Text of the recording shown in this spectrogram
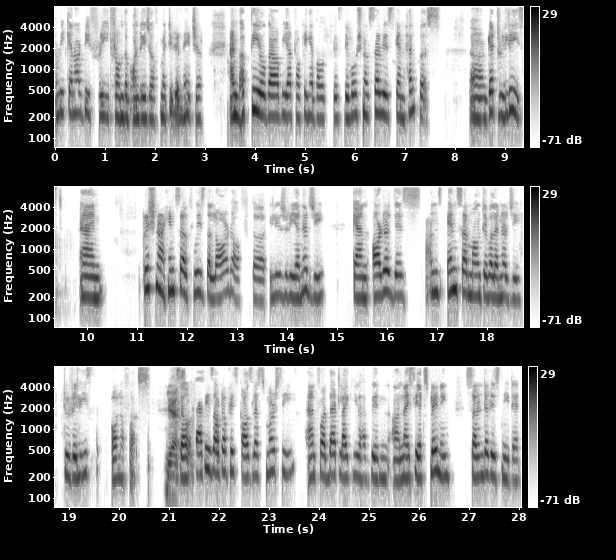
we cannot be freed from the bondage of material nature. And Bhakti Yoga, we are talking about this devotional service, can help us uh, get released. And Krishna himself, who is the Lord of the illusory energy, can order this un- insurmountable energy to release all of us. Yes. So that is out of his causeless mercy. And for that, like you have been uh, nicely explaining, surrender is needed.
